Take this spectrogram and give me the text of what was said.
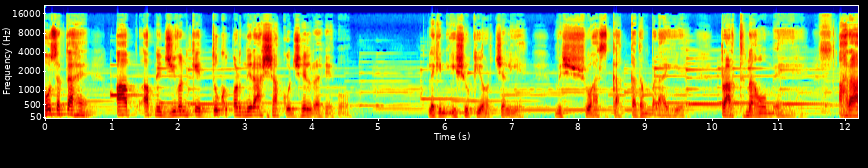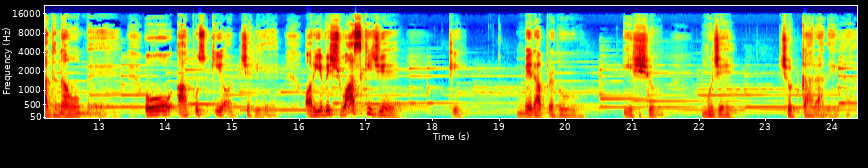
हो सकता है आप अपने जीवन के दुख और निराशा को झेल रहे हो। लेकिन यीशु की ओर चलिए। विश्वास का कदम बढ़ाइए। प्रार्थनाओं में, आराधनाओं में। ओ, आप उसकी ओर चलिए और ये विश्वास कीजिए कि मेरा प्रभु यीशु मुझे छुटकारा देगा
